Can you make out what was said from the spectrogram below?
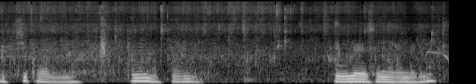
మిర్చి కాదండి పూలు పూలు. పూలు వేసున్నారండి ఇక్కడ.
